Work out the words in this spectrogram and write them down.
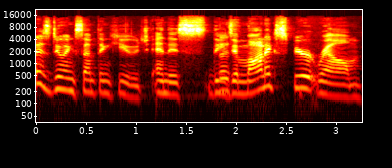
is doing something huge, and this the This- demonic spirit realm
